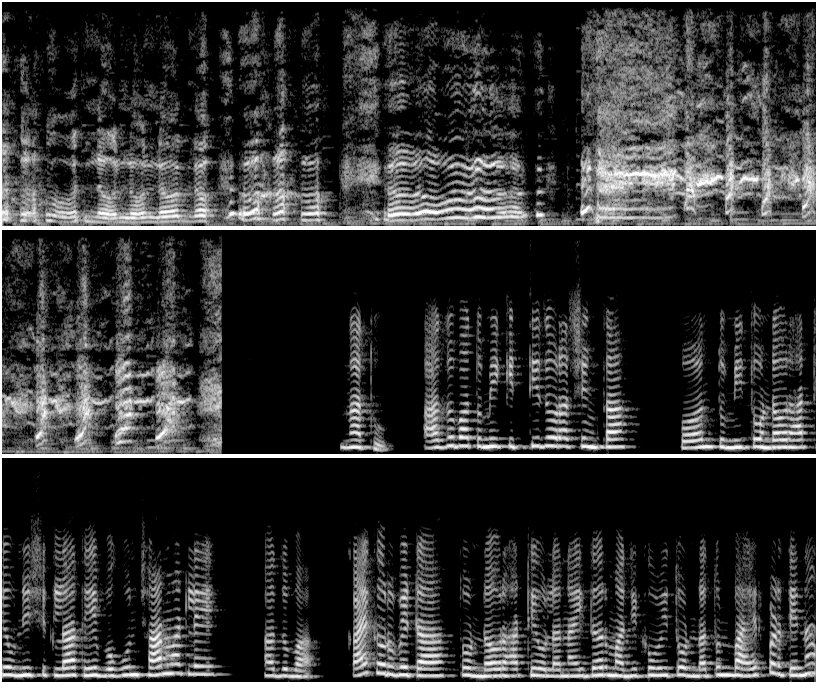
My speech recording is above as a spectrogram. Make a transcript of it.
Oh, no, no, no, no. आजोबा तुम्ही किती जोरात शिंकता पण तुम्ही तोंडावर हात ठेवणे शिकलात हे बघून छान वाटले. आजोबा काय करू बेटा? तोंडावर हात ठेवला नाही तर माझी कवळी तोंडातून बाहेर पडते ना?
